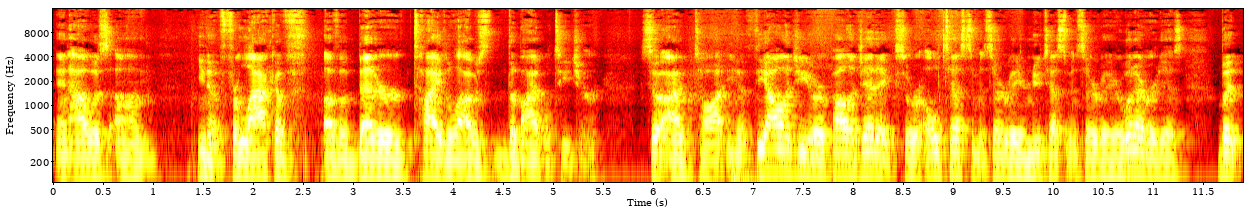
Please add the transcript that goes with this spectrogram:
and I was um you know, for lack of of a better title, I was the Bible teacher. So I taught, you know, theology or apologetics or Old Testament survey or New Testament survey or whatever it is. But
